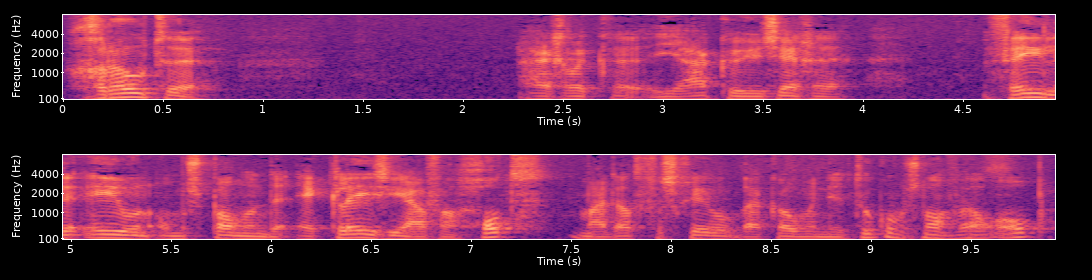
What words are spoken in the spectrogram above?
grote, eigenlijk eh, ja kun je zeggen, vele eeuwen omspannende Ecclesia van God. Maar dat verschil, daar komen we in de toekomst nog wel op.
